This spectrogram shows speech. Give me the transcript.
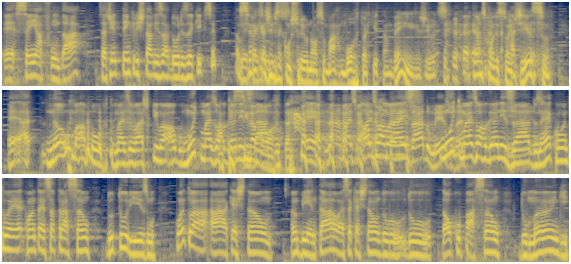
é, sem afundar, se a gente tem cristalizadores aqui que você também Será que a gente isso. vai construir o nosso mar morto aqui também, Gildes? Temos condições disso? É, a- não o mar morto, mas eu acho que algo muito mais A organizado. piscina morta. É, Não, mais, mais algo organizado mesmo, Muito né? mais organizado, Isso. né? Quanto, é, quanto a essa atração do turismo. Quanto à questão ambiental, essa questão do, do- da ocupação do mangue,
